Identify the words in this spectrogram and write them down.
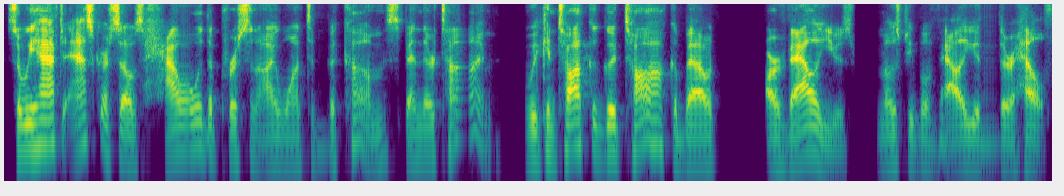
So we have to ask ourselves, how would the person I want to become spend their time? We can talk a good talk about our values. Most people value their health,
